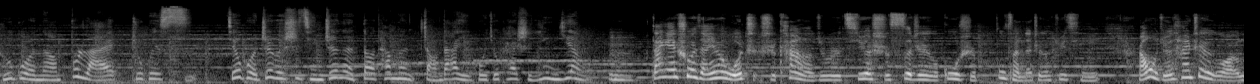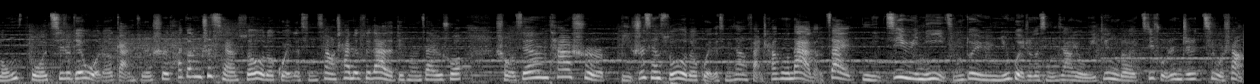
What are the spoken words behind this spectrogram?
如果呢不来就会死。结果这个事情真的到他们长大以后就开始应验了。嗯，大概说一下，因为我只是看了就是七月十四这个故事部分的这个剧情，然后我觉得他这个龙婆其实给我的感觉是，他跟之前所有的鬼的形象差别最大的地方在于说，首先他是比之前所有的鬼的形象反差更大的，在你基于你已经对于女鬼这个形象有一定的基础认知基础上，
